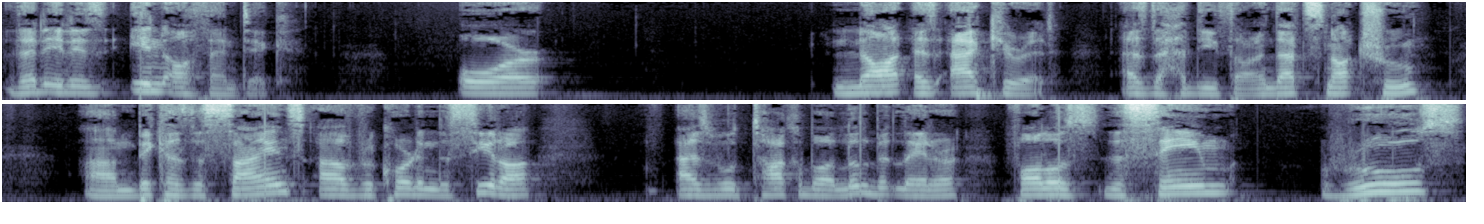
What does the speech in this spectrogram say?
that it is inauthentic or not as accurate as the hadith are. And that's not true um, because the science of recording the sirah as we'll talk about a little bit later follows the same rules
